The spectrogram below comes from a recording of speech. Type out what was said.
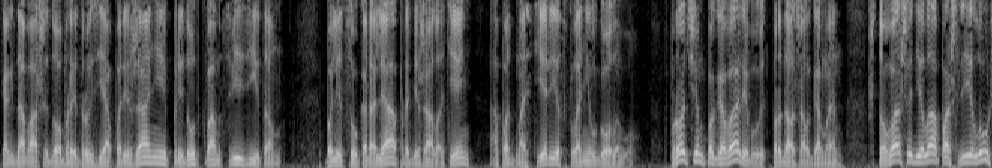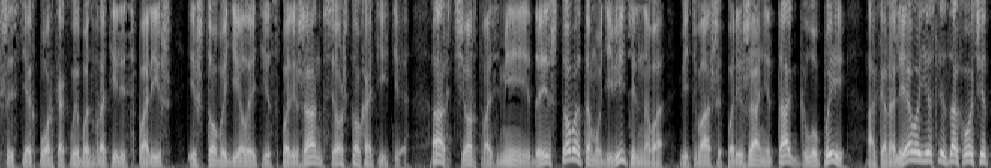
когда ваши добрые друзья-парижане придут к вам с визитом». По лицу короля пробежала тень, а подмастерье склонил голову. «Впрочем, поговаривают, — продолжал Гомен, — что ваши дела пошли лучше с тех пор, как вы возвратились в Париж, и что вы делаете из парижан все, что хотите. Ах, черт возьми, да и что в этом удивительного? Ведь ваши парижане так глупы, а королева, если захочет,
